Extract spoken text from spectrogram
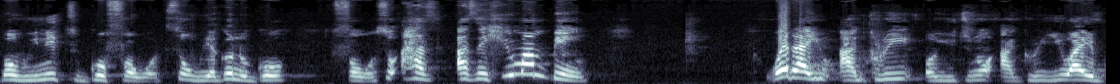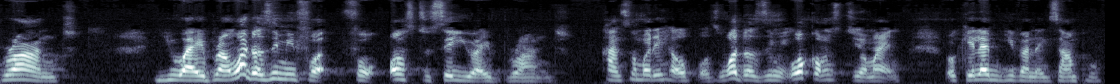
but we need to go forward. So we are going to go forward. So as, as a human being, whether you agree or you do not agree, you are a brand. You are a brand. What does it mean for, for us to say you are a brand? Can somebody help us? What does it mean? What comes to your mind? Okay, let me give an example.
